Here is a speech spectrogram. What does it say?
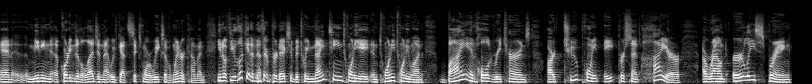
And uh, meaning according to the legend that we've got six more weeks of winter coming. You know if you look at another prediction between 1928 and 2021 buy and hold returns are 2.8% higher around early spring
